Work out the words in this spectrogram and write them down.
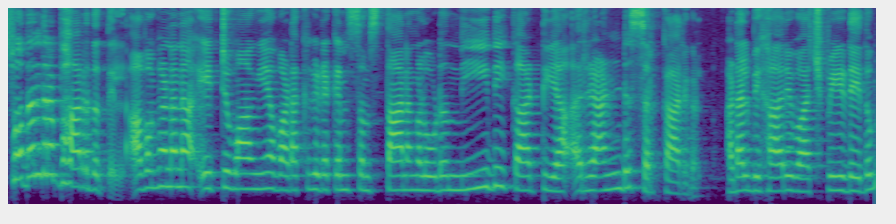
സ്വതന്ത്ര ഭാരതത്തിൽ അവഗണന ഏറ്റുവാങ്ങിയ വടക്ക് കിഴക്കൻ സംസ്ഥാനങ്ങളോട് നീതി കാട്ടിയ രണ്ട് സർക്കാരുകൾ അടൽ ബിഹാരി വാജ്പേയിയുടേതും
